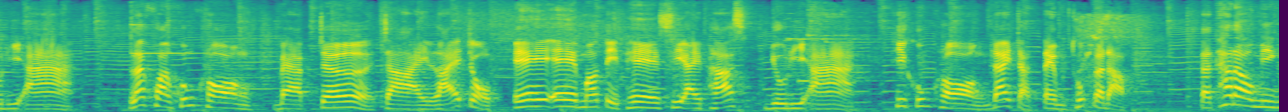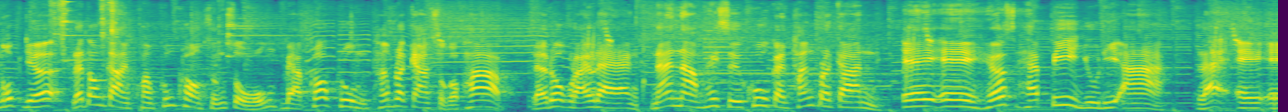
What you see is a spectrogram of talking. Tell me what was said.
UDR และความคุ้มครองแบบเจอจ่ายหลายจบ AAA Multipay CI Plus UDR ที่คุ้มครองได้จัดเต็มทุกระดับ แต่ถ้าเรามีงบเยอะ และต้องการความคุ้มครองสูงๆแบบครอบคลุมทั้งประกันสุขภาพ และโรคร้ายแรง แนะนำให้ซื้อคู่กันทั้งประกัน AA Health Happy UDR และ AA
